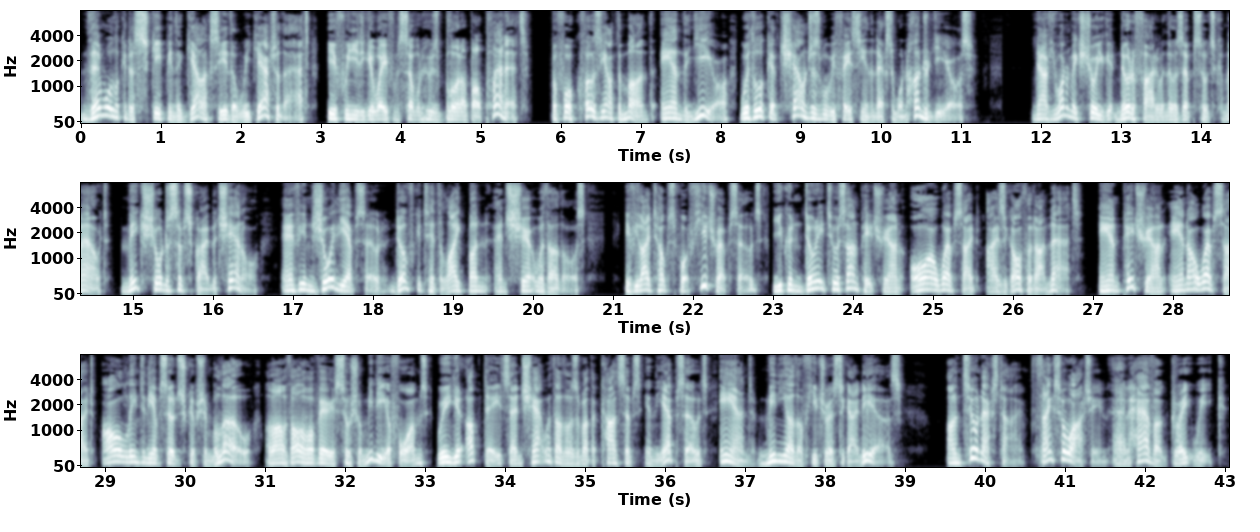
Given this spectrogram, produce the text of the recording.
Then we'll look at escaping the galaxy the week after that, if we need to get away from someone who's blown up our planet, before closing out the month and the year with a look at challenges we'll be facing in the next 100 years. Now, if you want to make sure you get notified when those episodes come out, make sure to subscribe to the channel. And if you enjoyed the episode, don't forget to hit the like button and share it with others. If you'd like to help support future episodes, you can donate to us on Patreon or our website, isaacarthur.net and Patreon and our website all linked in the episode description below, along with all of our various social media forums where you get updates and chat with others about the concepts in the episodes and many other futuristic ideas. Until next time, thanks for watching and have a great week.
